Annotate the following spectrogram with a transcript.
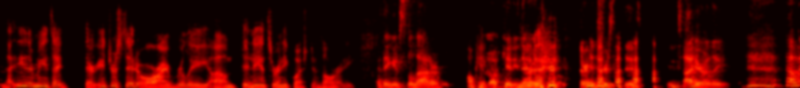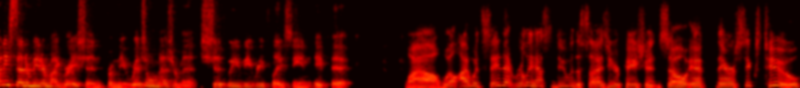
That either means I, they're interested or I really um, didn't answer any questions already. I think it's the latter. Okay. No, I'm kidding. They're, they're interested entirely. How many centimeter migration from the original measurement should we be replacing a PICC? Wow. Well, I would say that really has to do with the size of your patient. So if they're 6'2",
